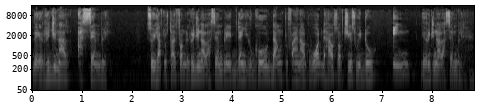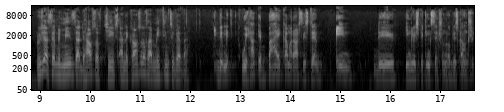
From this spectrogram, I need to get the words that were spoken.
the regional assembly. So you have to start from the regional assembly, then you go down to find out what the House of Chiefs will do in the regional assembly. Regional Assembly means that the House of Chiefs and the councillors are meeting together. Meet- we have a bicameral system in the English-speaking section of this country.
